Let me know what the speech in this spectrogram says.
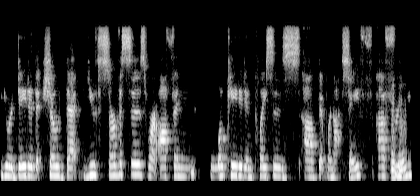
your data that showed that youth services were often located in places uh, that were not safe uh, for mm-hmm. you.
